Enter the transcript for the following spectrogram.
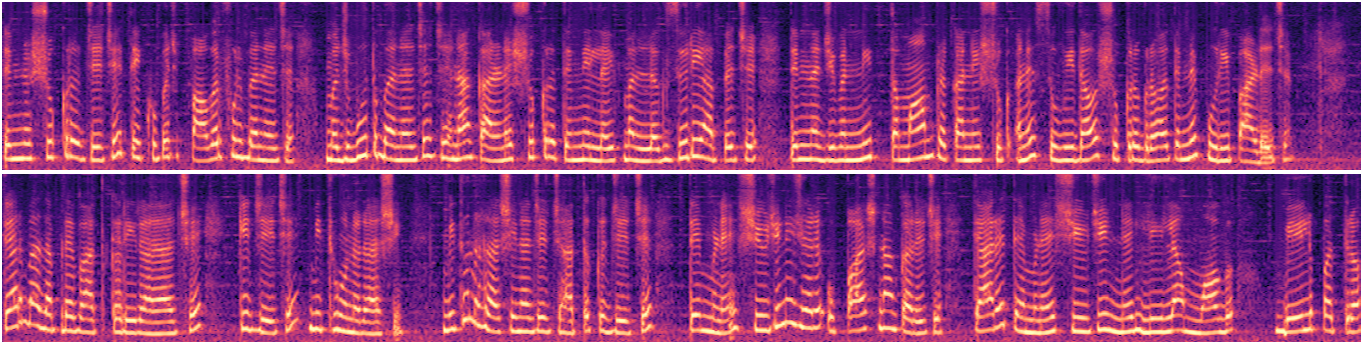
તેમનો શુક્ર જે છે તે ખૂબ જ પાવરફુલ બને છે, મજબૂત બને છે, જેના કારણે શુક્ર તેમની લાઈફમાં લક્ઝરી આપે છે. તેમના જીવનની તમામ પ્રકારની સુખ અને સુવિધાઓ શુક્ર ગ્રહ તેમને પૂરી પાડે છે. ત્યારબાદ આપણે વાત કરી રહ્યા છે કે જે છે મિથુન રાશિ. મિથુન રાશિના જે જાતક જે છે તેમણે શિવજીની જ્યારે ઉપાસના કરે છે, ત્યારે તેમણે શિવજીને લીલા મગ બેલપત્ર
